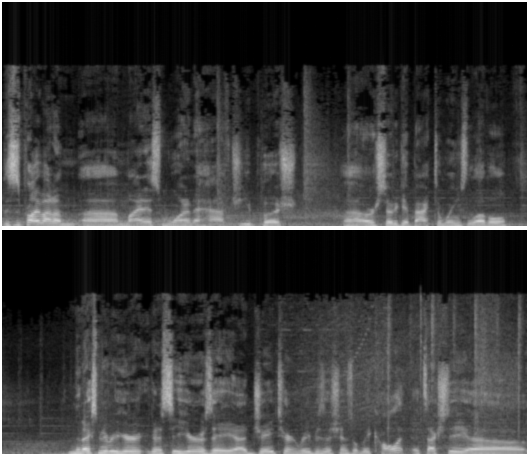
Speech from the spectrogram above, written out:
This is probably about a uh, minus one and a half G push uh, or so to get back to wings level. And the next maneuver here, you're going to see here is a uh, J-turn reposition is what we call it. It's actually uh,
